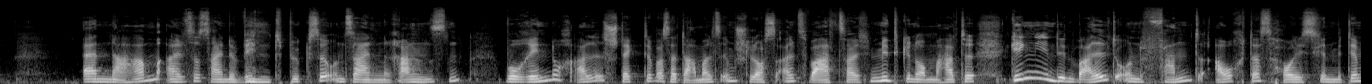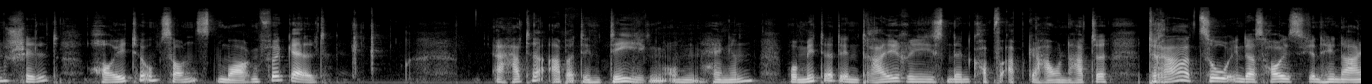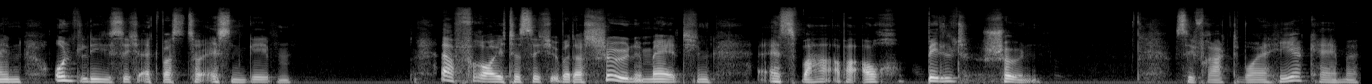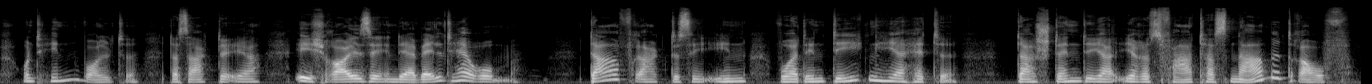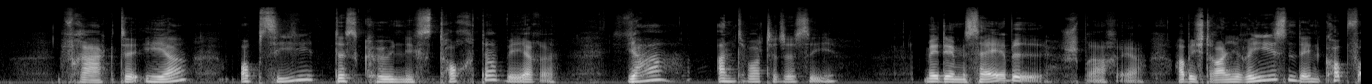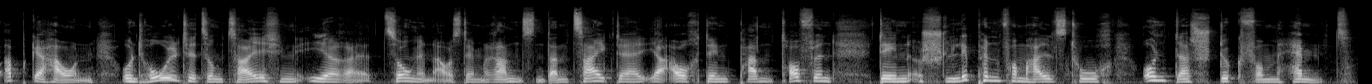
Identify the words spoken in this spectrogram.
Er nahm also seine Windbüchse und seinen Ransen worin noch alles steckte, was er damals im Schloss als Wahrzeichen mitgenommen hatte, ging in den Wald und fand auch das Häuschen mit dem Schild heute umsonst, morgen für Geld. Er hatte aber den Degen umhängen, womit er den drei Riesen den Kopf abgehauen hatte, trat so in das Häuschen hinein und ließ sich etwas zu essen geben. Er freute sich über das schöne Mädchen, es war aber auch bildschön. Sie fragte, wo er herkäme und hin wollte. Da sagte er, ich reise in der Welt herum. Da fragte sie ihn, wo er den Degen her hätte. Da stände ja ihres Vaters Name drauf. Fragte er, ob sie des Königs Tochter wäre. Ja, antwortete sie. Mit dem Säbel, sprach er, hab ich drei Riesen den Kopf abgehauen und holte zum Zeichen ihre Zungen aus dem Ranzen. Dann zeigte er ihr auch den Pantoffeln, den Schlippen vom Halstuch und das Stück vom Hemd.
